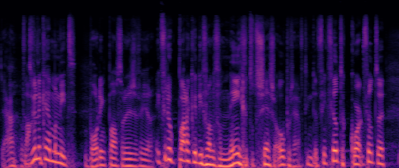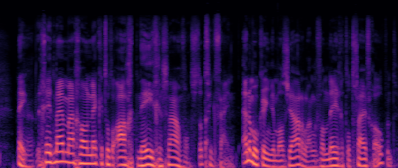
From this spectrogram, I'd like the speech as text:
Ja, Dat wil ik helemaal niet. boardingpass reserveren. Ik vind ook parken die van, van 9 tot 6 open zijn. Of 10, dat vind ik veel te kort. Veel te... Nee, Ja. geef mij maar gewoon lekker tot 8, 9 s'avonds. Dat vind ik fijn. Animal Kingdom was jarenlang van 9 tot 5 geopend.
